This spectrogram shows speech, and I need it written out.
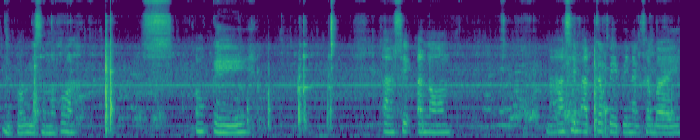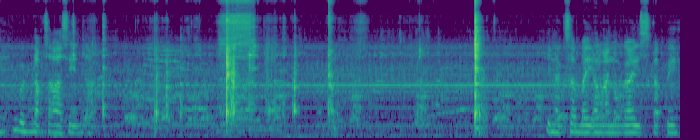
Nagpawisan ako ah. Okay. Asi, ano, maasim at kape pinagsabay. Good luck sa acid. Pinagsabay ang ano guys, kape.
